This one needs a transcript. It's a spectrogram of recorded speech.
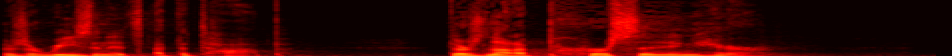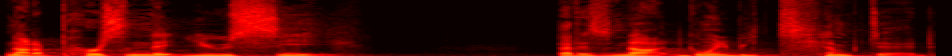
there's a reason it's at the top. There's not a person in here, not a person that you see, that is not going to be tempted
